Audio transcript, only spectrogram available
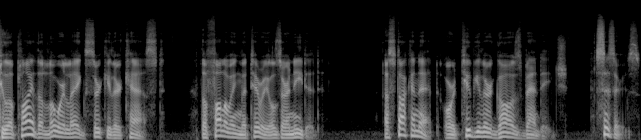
To apply the lower leg circular cast, the following materials are needed. A stockinette or tubular gauze bandage, scissors,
